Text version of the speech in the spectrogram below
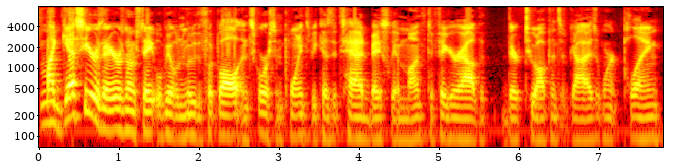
my guess here is that Arizona State will be able to move the football and score some points because it's had basically a month to figure out that their two offensive guys weren't playing.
